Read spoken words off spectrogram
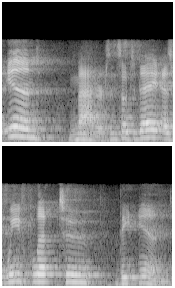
end matters. And so today, as we flip to the end,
